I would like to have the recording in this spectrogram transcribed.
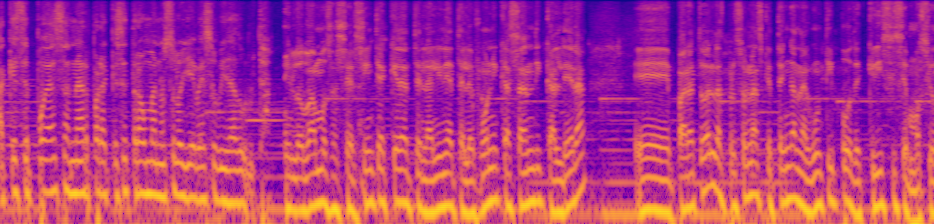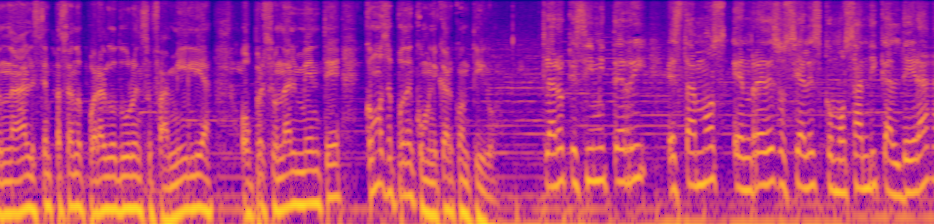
a que se pueda sanar para que ese trauma no se lo lleve a su vida adulta. Y lo vamos a hacer. Cintia, quédate en la línea telefónica, Sandy Caldera. Eh, para todas las personas que tengan algún tipo de crisis emocional, estén pasando por algo duro en su familia, o personalmente, ¿cómo se pueden comunicar contigo? Claro que sí, mi Terry. Estamos en redes sociales como Sandy Caldera,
